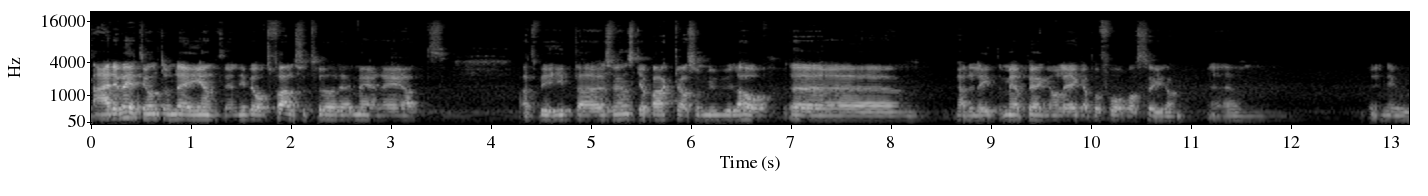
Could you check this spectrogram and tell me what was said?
nej, det vet jag inte om det är egentligen. I vårt fall så tror jag det mer är att, att vi hittar svenska backar som vi vill ha. Eh, vi hade lite mer pengar att lägga på forwardsidan. Eh, det är nog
